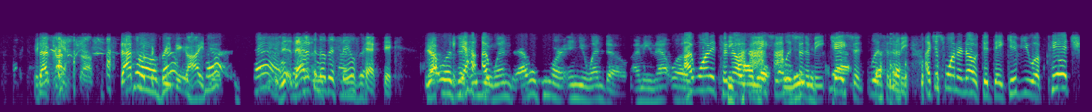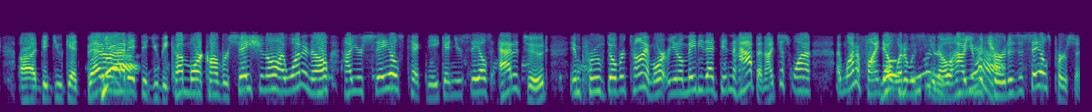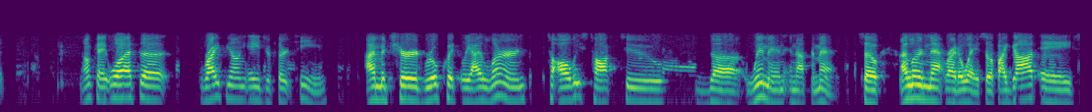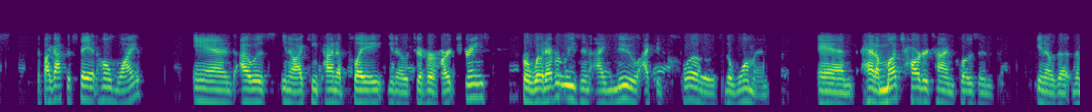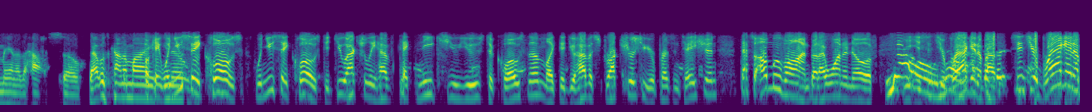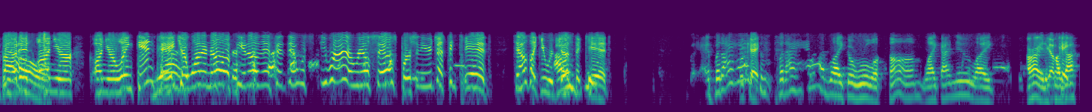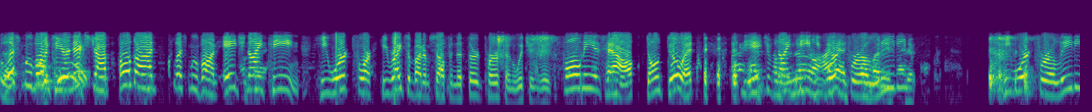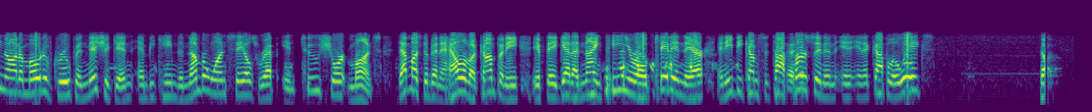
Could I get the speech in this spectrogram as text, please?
That kind of stuff. That's well, what the creepy that, guy did. that, that, Th- that That's was another sales of a- tactic. That was Yeah, an I- that was more innuendo. I mean, that was. I wanted to know, Jason. Listen to me, to that. Jason. Listen to me. I just want to know: Did they give you a pitch? Uh, did you get better at it? Did you become more conversational? I want to know how your sales technique and your sales attitude improved over time, or you know maybe that didn't happen. I just want to. I want to find out what it was. You know how you yeah. matured as a salesperson. Okay, well, at the ripe young age of 13, I matured real quickly. I learned to always talk to the women and not the men. So I learned that right away. So if I got a, if I got the stay-at-home wife, and I was, you know, I can kind of play, you know, to her heartstrings. For whatever reason, I knew I could close the woman, and had a much harder time closing, you know, the the man of the house. So that was kind of my. Okay, when know, you say close, when you say close, did you actually have techniques you used to close them? Like, did you have a structure to your presentation? That's. I'll move on, but I want to know if No, since you're no, bragging about the- since you're bragging about it on your on your LinkedIn page, Yes. I want to know if you know if it, it was you were a real salesperson You were just a kid. Sounds like you were just was a kid. but I had Okay. some, but I had like a rule of thumb. Like I knew, like, all right, if okay, I got the, let's move on to your next job. Hold on. Let's move on. Age 19. He worked for. He writes about himself in the third person, which is as phony as hell. Don't do it. At the age of 19, he worked for a leading. he worked for a leading automotive group in Michigan and became the number one sales rep in two short months. That must have been a hell of a company if they get a 19 year old kid in there and he becomes the top person in, in, in a couple of weeks.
